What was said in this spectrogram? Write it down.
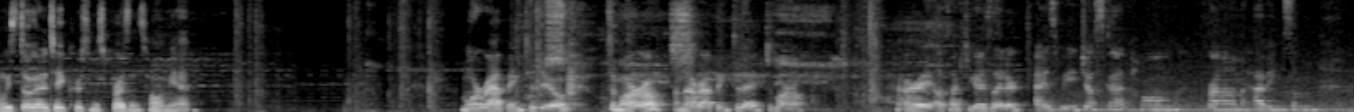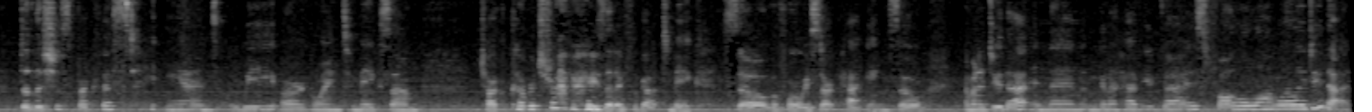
And we still got to take Christmas presents home yet. More wrapping to do tomorrow. I'm not wrapping today, tomorrow. Alright, I'll talk to you guys later. Guys, we just got home from having some delicious breakfast and we are going to make some chocolate covered strawberries that I forgot to make. So before we start packing so I'm gonna do that and then I'm gonna have you guys follow along while I do that.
